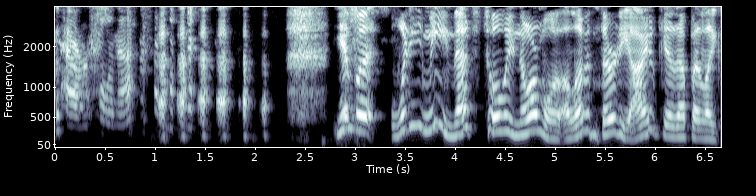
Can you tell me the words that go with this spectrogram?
the watch is not powerful enough. Yeah, but what do you mean? That's totally normal. Eleven thirty. I get up at like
